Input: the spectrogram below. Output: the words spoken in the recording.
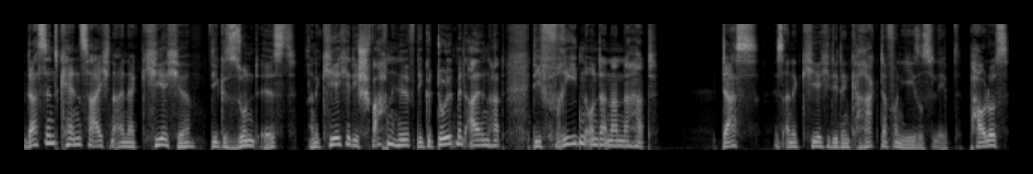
Das sind Kennzeichen einer Kirche, die gesund ist, eine Kirche, die Schwachen hilft, die Geduld mit allen hat, die Frieden untereinander hat. Das ist eine Kirche, die den Charakter von Jesus lebt. Paulus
